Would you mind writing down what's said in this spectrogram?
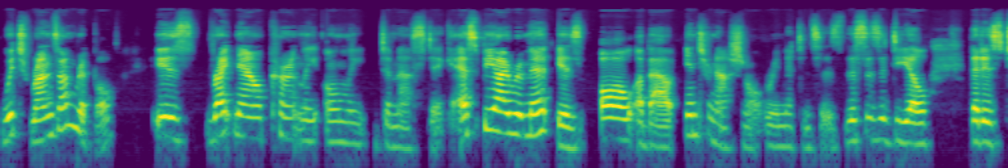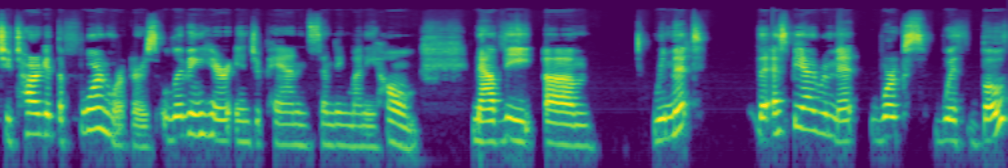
which runs on Ripple, is right now currently only domestic. SBI Remit is all about international remittances. This is a deal that is to target the foreign workers living here in Japan and sending money home. Now, the um, Remit, the SBI Remit works with both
